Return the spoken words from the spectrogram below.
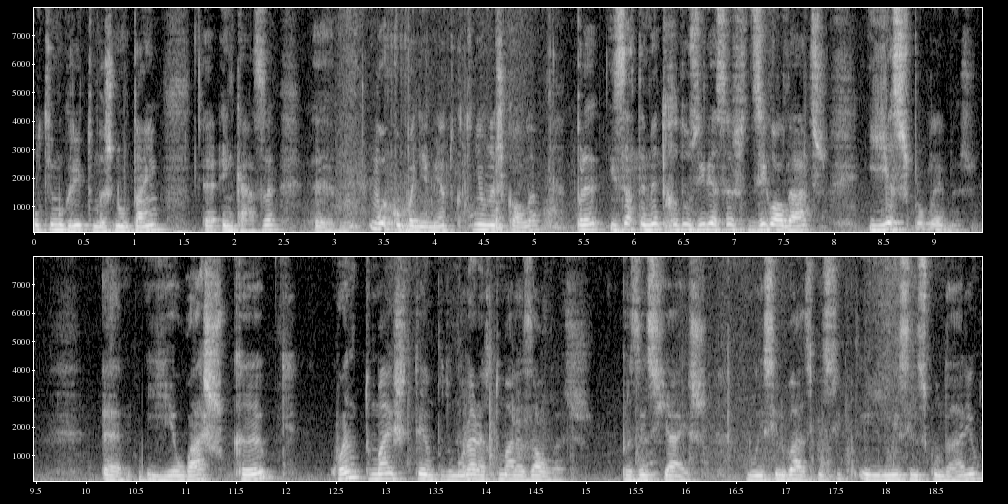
último grito, mas não têm uh, em casa uh, o acompanhamento que tinham na escola para exatamente reduzir essas desigualdades e esses problemas. Uh, e eu acho que quanto mais tempo demorar a retomar as aulas presenciais no ensino básico e no ensino secundário,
